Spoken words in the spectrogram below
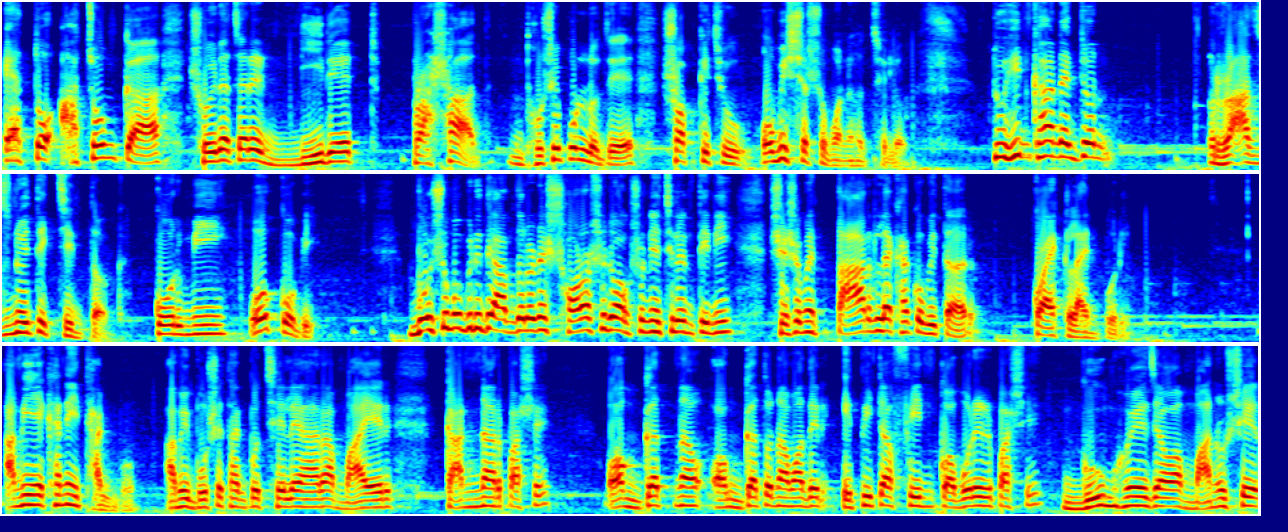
এত আচমকা স্বৈরাচারের নিরেট প্রাসাদ ধসে পড়ল যে সব কিছু অবিশ্বাস্য মনে হচ্ছিল। তুহিন খান একজন রাজনৈতিক চিন্তক, কর্মী ও কবি। বৈষম্য বিরোধী আন্দোলনে সরাসরি অংশ নিয়েছিলেন তিনি। সে সময় তার লেখা কবিতার কয়েক লাইন পড়ি। আমি এখানেই থাকব। আমি বসে থাকব ছেলেহারা মায়ের কান্নার পাশে। অজ্ঞাত অজ্ঞাতনা অজ্ঞাতনামাদের এপিটাফিন কবরের পাশে। গুম হয়ে যাওয়া মানুষের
